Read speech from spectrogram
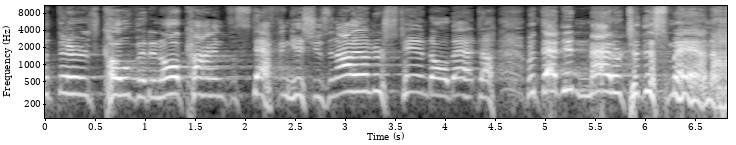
but there's COVID and all kinds of staffing issues, and I understand all that, uh, but that didn't matter to this man uh,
